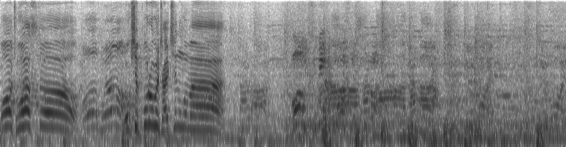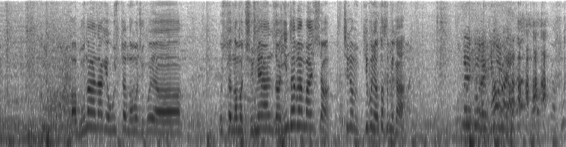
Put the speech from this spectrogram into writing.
오 좋았어. 어 뭐야? 역시 뽀록을 잘 치는구만. 어, 무난하게 50점 넘어주고요. 50점 넘어주면서 인터뷰 한 번 하시죠. 지금 기분이 어떻습니까? 국가대표 될 기분입니다. 야 손이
